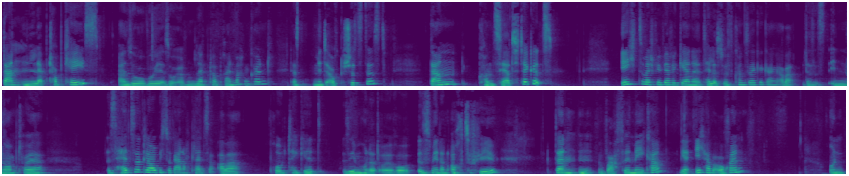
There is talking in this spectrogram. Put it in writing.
Dann ein Laptop Case, also wo ihr so euren Laptop reinmachen könnt, das mit auch geschützt ist. Dann Konzerttickets. Ich zum Beispiel wäre gerne Taylor Swift Konzert gegangen, aber das ist enorm teuer. Es hätte, glaube ich, sogar noch Plätze, aber pro Ticket 700 Euro ist mir dann auch zu viel. Dann ein Waffelmaker. Ja, ich habe auch einen. Und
